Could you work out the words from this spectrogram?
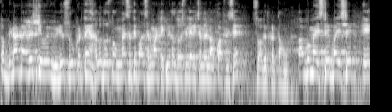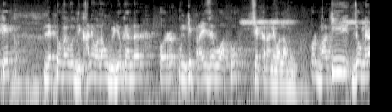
तो बिना टाइम वेस्ट किए हुए वीडियो शुरू करते हैं। हेलो दोस्तों, मैं सत्यपाल शर्मा टेक्निकल दोस्त इंडिया के चैनल में आपका फिर से स्वागत करता हूँ। तो आपको मैं स्टेप बाय स्टेप एक एक लैपटॉप है, वो दिखाने वाला हूँ वीडियो के अंदर और उनकी प्राइस है वो आपको चेक कराने वाला हूँ। और बाकी जो मेरा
